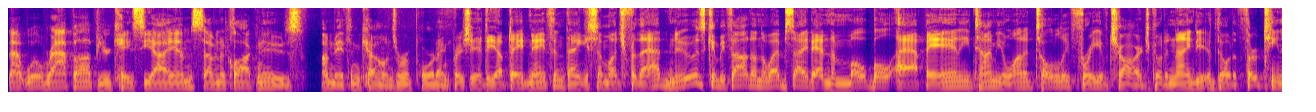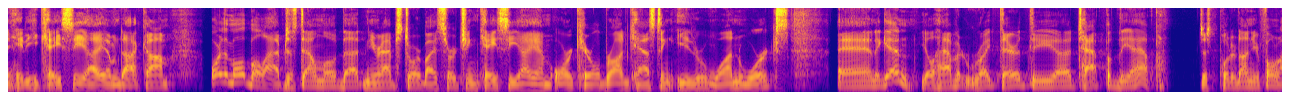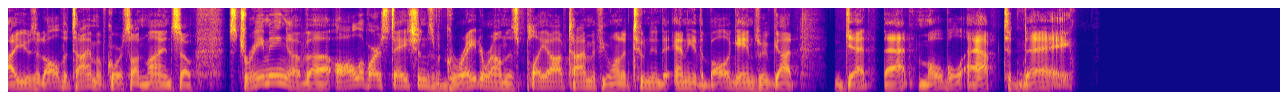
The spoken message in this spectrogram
That will wrap up your KCIM 7 o'clock news. I'm Nathan Konz reporting. Appreciate the update, Nathan. Thank you so much for that. News can be found on the website and the mobile app anytime you want it, totally free of charge. Go to 90, go to 1380kcim.com or the mobile app. Just download that in your app store by searching KCIM or Carroll Broadcasting. Either one works. And again, you'll have it right there at the uh, tap of the app. Just put it on your phone. I use it all the time, of course, on mine. So, streaming of uh, all of our stations, great around this playoff time. If you want to tune into any of the ball games we've got, get that mobile app today.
